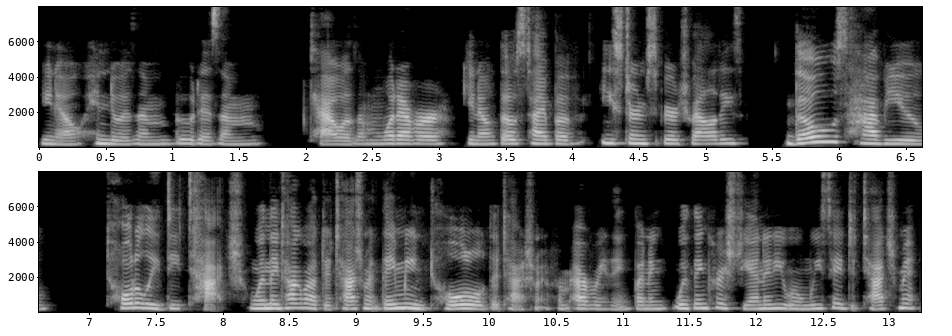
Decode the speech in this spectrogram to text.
you know, Hinduism, Buddhism, Taoism, whatever, you know, those type of Eastern spiritualities. Those have you totally detach. When they talk about detachment, they mean total detachment from everything. But in, within Christianity, when we say detachment,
